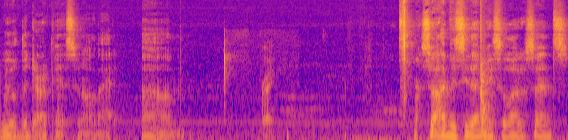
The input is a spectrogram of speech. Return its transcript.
wield the darkness and all that. Um, Right. so obviously, that makes a lot of sense.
